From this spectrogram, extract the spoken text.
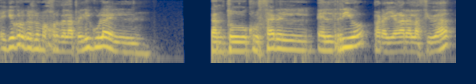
yo creo que es lo mejor de la película, el tanto cruzar el río para llegar a la ciudad,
